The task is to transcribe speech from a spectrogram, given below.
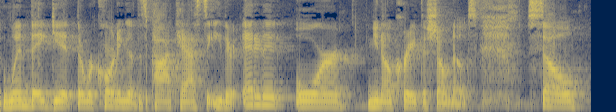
when they get the recording of this podcast to either edit it or, you know, create the show notes. So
